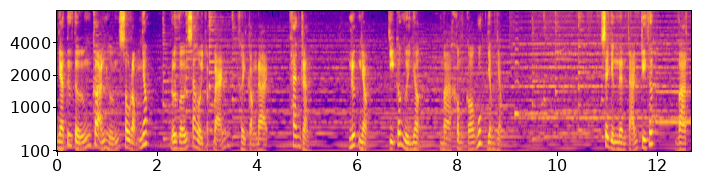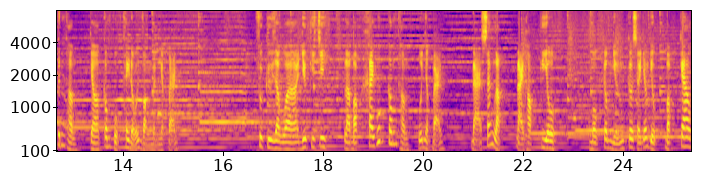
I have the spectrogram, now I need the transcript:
Nhà tư tưởng có ảnh hưởng sâu rộng nhất đối với xã hội Nhật Bản thời cận đại than rằng nước Nhật chỉ có người Nhật mà không có quốc dân Nhật. Xây dựng nền tảng tri thức và tinh thần cho công cuộc thay đổi vận mệnh Nhật Bản. Fukuzawa Yukichi là bậc khai quốc công thần của Nhật Bản, đã sáng lập Đại học Kyo, một trong những cơ sở giáo dục bậc cao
